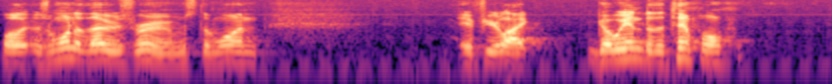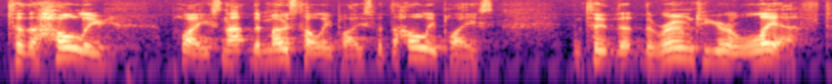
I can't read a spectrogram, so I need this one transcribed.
Well, it was one of those rooms, the one if you're like go into the temple to the holy place, not the most holy place, but the holy place, and to the, the room to your left,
